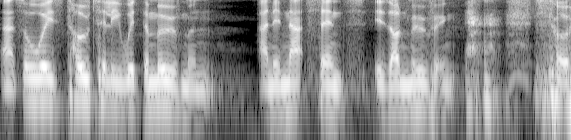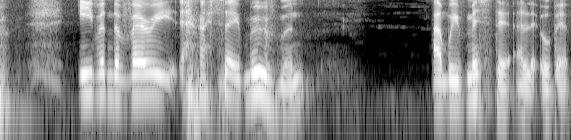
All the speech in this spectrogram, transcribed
that's always totally with the movement and in that sense is unmoving. so even the very, I say movement, and we've missed it a little bit,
